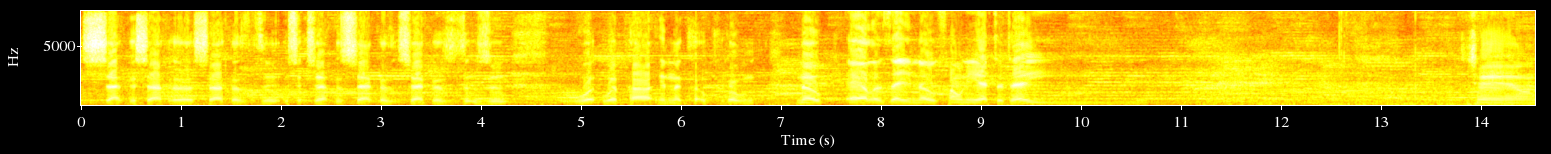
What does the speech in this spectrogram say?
Shaka shaka shaka zoo, shaka shaka shaka zoo zoo. What what pot in the cocoa? No Alizé, no cognac today. Cham.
